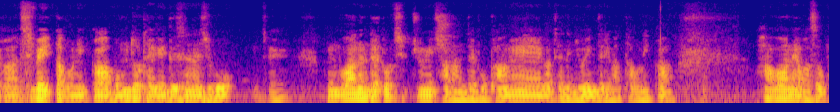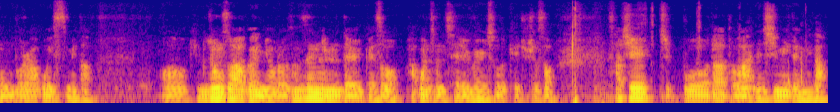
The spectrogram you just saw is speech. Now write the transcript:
제가 집에 있다 보니까 몸도 되게 느슨해지고 이제 공부하는데도 집중이 잘 안 되고 방해가 되는 요인들이 많다 보니까 학원에 와서 공부를 하고 있습니다. 어, 김종수학은 여러 선생님들께서 학원 전체를 매일 소독해 주셔서 사실 집보다 더 안심이 됩니다.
